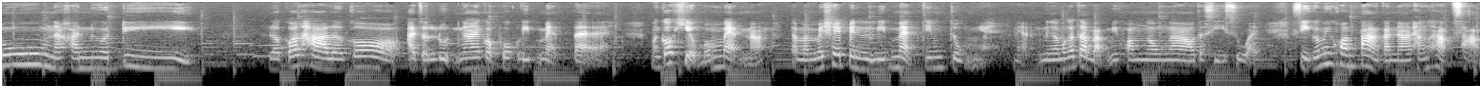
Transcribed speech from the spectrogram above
นุ่มนะคะ เนื้อดี แล้วก็ทาแล้วก็อาจจะหลุดง่ายกว่าพวกลิปแมทแต่ มันก็เขียนว่าแมทนะ แต่มันไม่ใช่เป็นลิปแมทจิ้มจุ่มไง เนี่ยเนื้อมันก็จะแบบมีความเงาเงาๆแต่สีสวย สีก็มีความต่างกันนะทั้งถักสาม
